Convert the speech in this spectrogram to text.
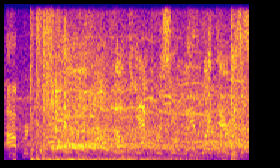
opportunities. Oh, about the accuracy to land right there. His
